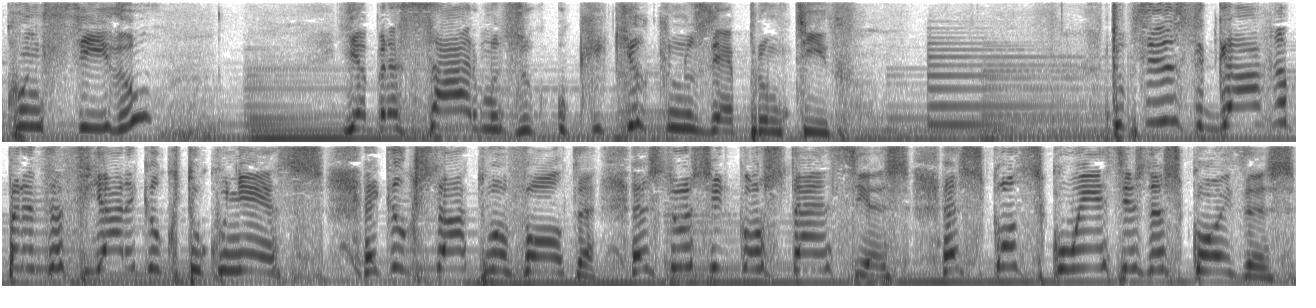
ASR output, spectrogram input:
conhecido e abraçarmos o, o, aquilo que nos é prometido. Tu precisas de garra para desafiar aquilo que tu conheces, aquilo que está à tua volta, as tuas circunstâncias, as consequências das coisas,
